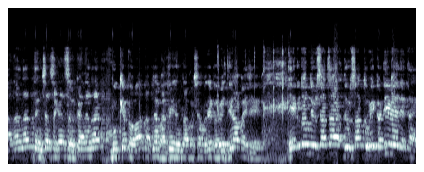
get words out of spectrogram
साधारण त्यांच्या सगळ्या सहकार्यांना मुख्य प्रवाहात आपल्या भारतीय जनता पक्षामध्ये प्रवेश दिला पाहिजे. एक दोन दिवसाचा दिवसात तुम्ही कधी वेळ देताय?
